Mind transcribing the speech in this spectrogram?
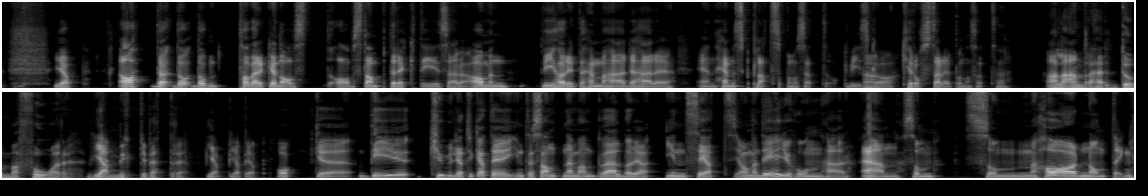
Japp. Ja, de, de, de tar verkligen av, avstamp direkt i så här, ja men vi hör inte hemma här, det här är en hemsk plats på något sätt och vi ska Ja. krossa det på något sätt. Här. Alla andra här är dumma får. Vi Ja. är mycket bättre. Japp, japp, japp. Och eh, det är ju kul. Jag tycker att det är intressant när man väl börjar inse att ja, men det är ju hon här, Anne, som, som har någonting.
